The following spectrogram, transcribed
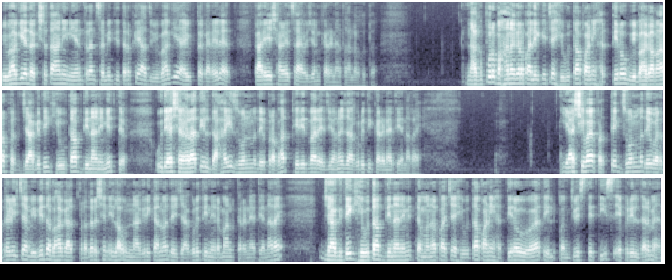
विभागीय दक्षता आणि नियंत्रण समितीतर्फे आज विभागीय आयुक्त कार्यालयात कार्यशाळेचं आयोजन करण्यात आलं होतं. नागपूर महानगरपालिकेच्या हिवताप आणि हत्तीरोग विभागामार्फत जागतिक हिवताप दिनानिमित्त उद्या शहरातील दहाही झोनमध्ये प्रभात फेरीद्वारे जनजागृती करण्यात येणार आहे. याशिवाय प्रत्येक झोनमध्ये वर्दळीच्या विविध भागात प्रदर्शनी लावून नागरिकांमध्ये जागृती निर्माण करण्यात येणार आहे. जागतिक हिवताप दिनानिमित्त मनपाच्या हिवताप आणि हत्तीराव विभागातील पंचवीस ते तीस एप्रिल दरम्यान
